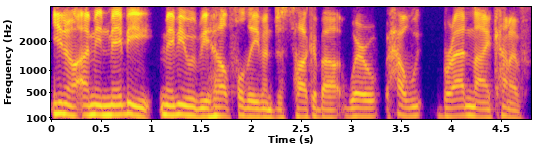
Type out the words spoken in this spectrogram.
You know, I mean, maybe, maybe it would be helpful to even just talk about where, how we, Brad and I kind of,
